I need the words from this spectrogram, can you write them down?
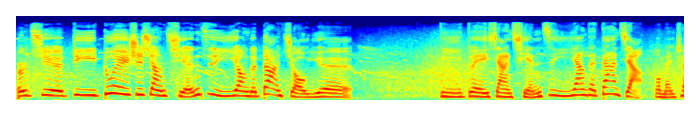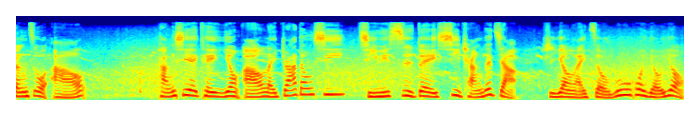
而且第一对是像钳子一样的大脚耶。第一对像钳子一样的大脚，我们称作螯。螃蟹可以用螯来抓东西，其余四对细长的脚是用来走路或游泳。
